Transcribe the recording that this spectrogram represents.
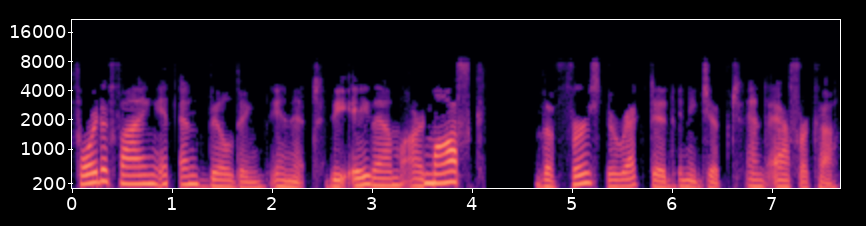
fortifying it and building in it the Amr Mosque, the first erected in Egypt and Africa.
